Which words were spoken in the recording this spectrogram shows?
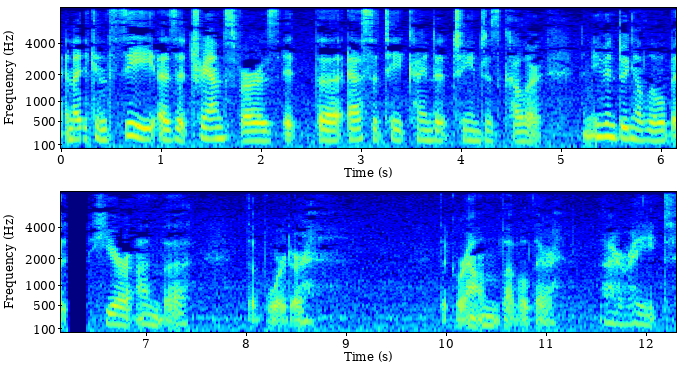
And I can see as it transfers, it the acetate kind of changes color. I'm even doing a little bit here on the, the border, the ground level there. All right.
